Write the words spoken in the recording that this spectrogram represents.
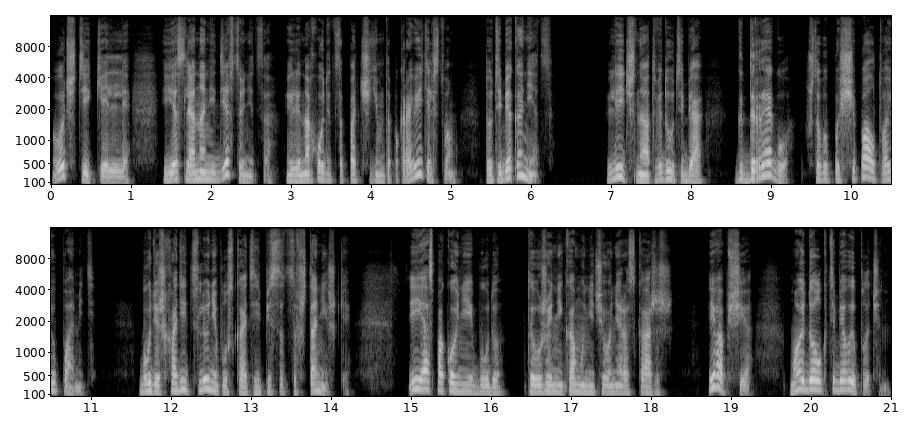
Учти, Келли, если она не девственница или находится под чьим-то покровительством, то тебе конец. Лично отведу тебя к Дрегу, чтобы пощипал твою память. Будешь ходить слюни пускать и писаться в штанишки. И я спокойнее буду. Ты уже никому ничего не расскажешь. И вообще, мой долг тебе выплачен.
